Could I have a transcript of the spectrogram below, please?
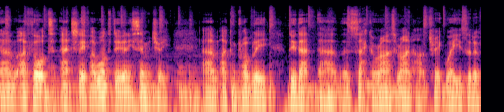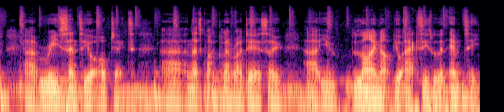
um, I thought actually if I want to do any symmetry, um, I can probably do that uh, the Zacharias Reinhardt trick where you sort of uh, recenter your object uh, and that's quite a clever idea. So uh, you line up your axes with an empty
